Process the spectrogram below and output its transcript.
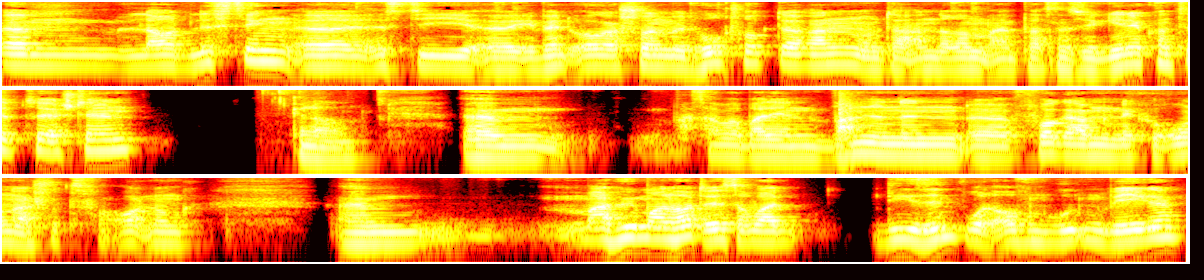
ähm, laut Listing äh, ist die äh, Event-Orga schon mit Hochdruck daran, unter anderem ein passendes Hygienekonzept zu erstellen. Genau. Ähm, was aber bei den wandelnden äh, Vorgaben der Corona-Schutzverordnung ähm, mal hü mal hot ist, aber die sind wohl auf einem guten Wege,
